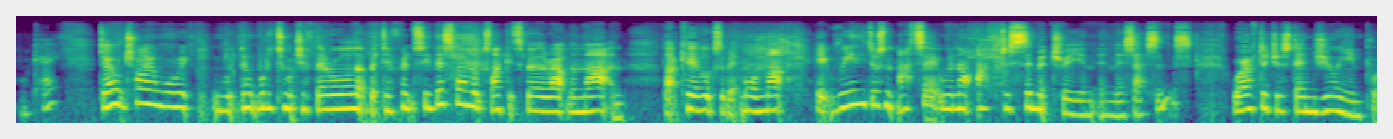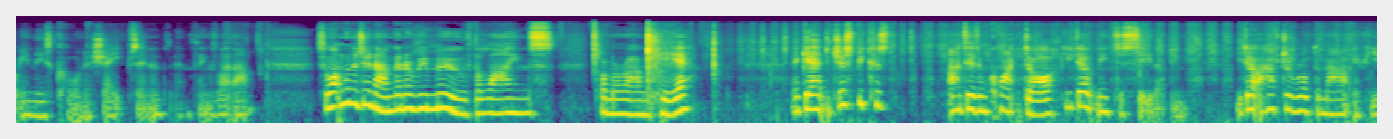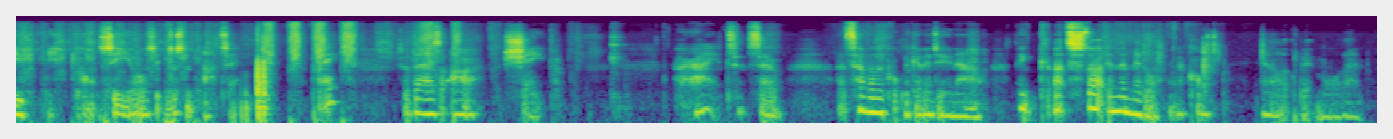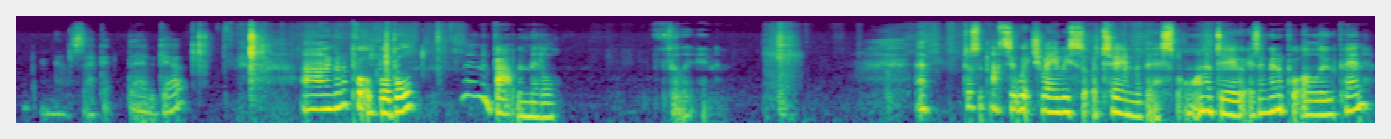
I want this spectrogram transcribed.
Okay, don't try and worry, don't worry too much if they're all a little bit different. See, this one looks like it's further out than that, and that curve looks a bit more than that. It really doesn't matter. We're not after symmetry in, in this essence. We're after just enjoying putting these corner shapes in and, and things like that. So what I'm going to do now, I'm going to remove the lines from around here. Again, just because I did them quite dark, you don't need to see them. You don't have to rub them out if you, you can't see yours. It doesn't matter. Okay, so there's our shape. All right, so let's have a look what we're going to do now. I think let's start in the middle. I'm going to come in a little bit more then. In a second. There we go. And I'm going to put a bubble in about the middle. Fill it in. It doesn't matter which way we sort of turn with this. What I want to do is I'm going to put a loop in.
